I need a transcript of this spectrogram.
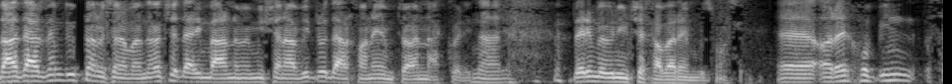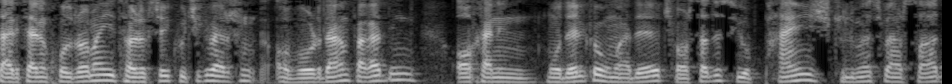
و در ضمن دوستان و شنوندگان چه در این برنامه میشنوید رو در خانه امتحان نکنید. نه بریم ببینیم چه خبر امروز محسن آره خب این سریعترین خودرو من یه تاریخچه کوچیکی براشون آوردم. فقط این آخرین مدل که اومده 435 کیلومتر بر ساعت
